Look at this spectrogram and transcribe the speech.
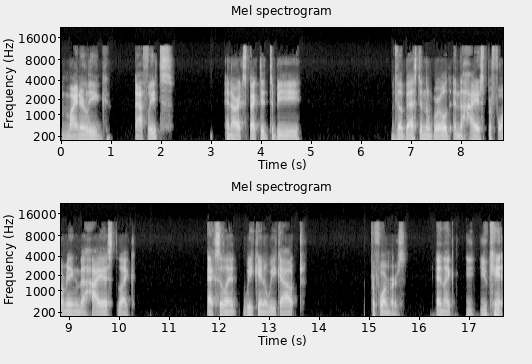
minor league athletes and are expected to be the best in the world and the highest performing, the highest like excellent week in and week out performers. And like you, you can't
